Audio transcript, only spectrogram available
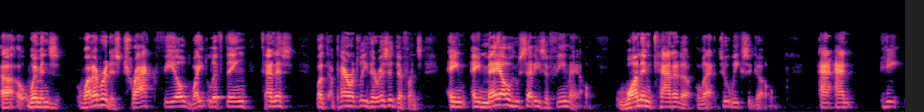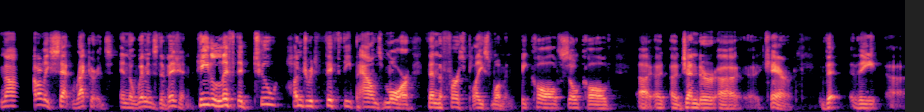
uh, women's whatever it is, track, field, weightlifting, tennis. But apparently there is a difference. A, a male who said he's a female won in Canada two weeks ago, and, he not only set records in the women's division, he lifted 250 pounds more than the first place woman. We call so-called uh, a, a gender uh, care. The the uh,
